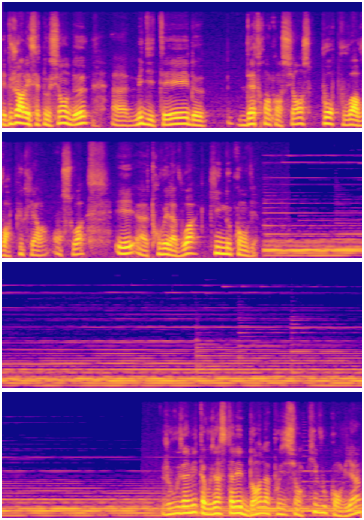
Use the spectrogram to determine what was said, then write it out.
et toujours avec cette notion de euh, méditer, de d'être en conscience pour pouvoir voir plus clair en soi et euh, trouver la voie qui nous convient. Je vous invite à vous installer dans la position qui vous convient,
